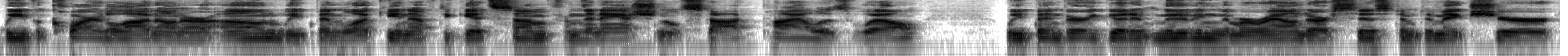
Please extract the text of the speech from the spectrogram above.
we've acquired a lot on our own. We've been lucky enough to get some from the national stockpile as well. We've been very good at moving them around our system to make sure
